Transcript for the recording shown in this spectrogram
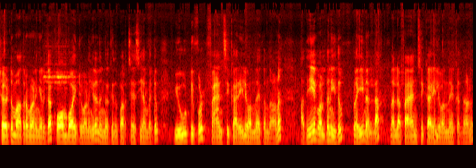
ഷർട്ട് മാത്രം വേണമെങ്കിൽ എടുക്കുക കോംബോ ആയിട്ട് വേണമെങ്കിൽ നിങ്ങൾക്ക് ഇത് പർച്ചേസ് ചെയ്യാൻ പറ്റും. ബ്യൂട്ടിഫുൾ ഫാൻസി കരയിൽ വന്നേക്കുന്നതാണ്. അതേപോലെ തന്നെ ഇതും പ്ലെയിൻ അല്ല. നല്ല ഫാൻസി കരയിൽ വന്നേക്കുന്നതാണ്.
